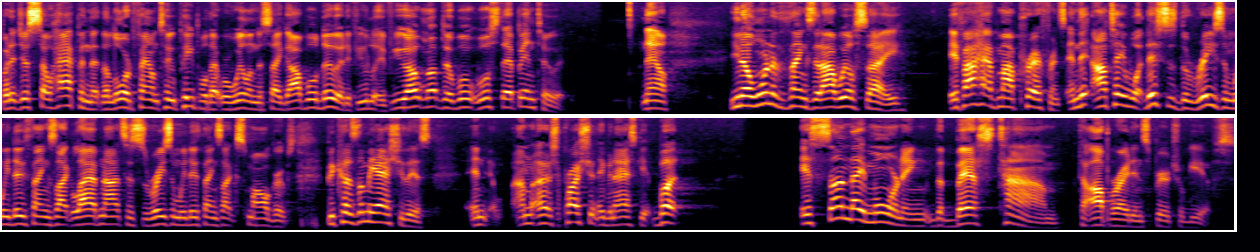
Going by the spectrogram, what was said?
but it just so happened that the Lord found two people that were willing to say, God, we'll do it. If you, if you open up to it, we'll, we'll step into it. Now, you know, one of the things that I will say, if I have my preference, and th- I'll tell you what, this is the reason we do things like lab nights, this is the reason we do things like small groups. Because let me ask you this, and I'm, I probably shouldn't even ask it, but is Sunday morning the best time to operate in spiritual gifts?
